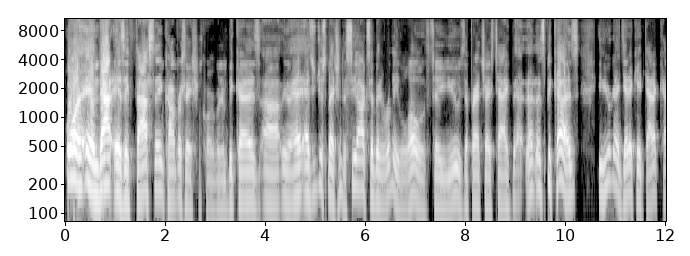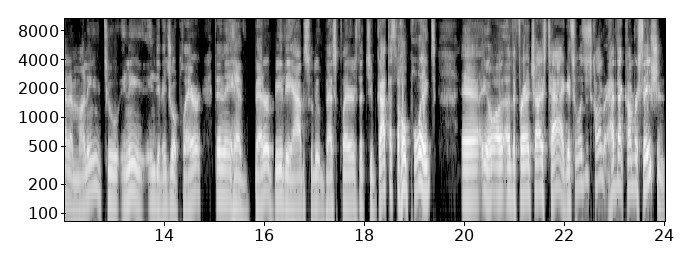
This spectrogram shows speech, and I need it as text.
Well, and that is a fascinating conversation, Corbin, because uh, you know, as you just mentioned, the Seahawks have been really loath to use the franchise tag. That's because if you're going to dedicate that kind of money to any individual player, then they have better be the absolute best players that you've got. That's the whole point uh, you know, uh, the franchise tag. It's so let's just have that conversation.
